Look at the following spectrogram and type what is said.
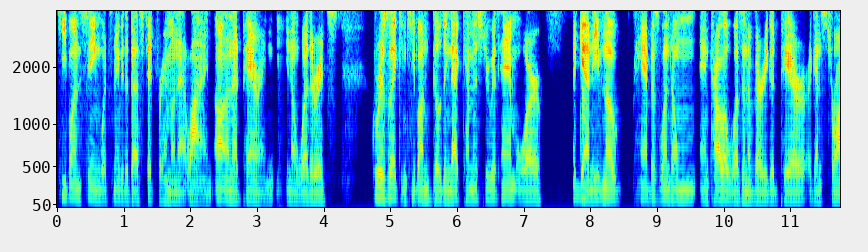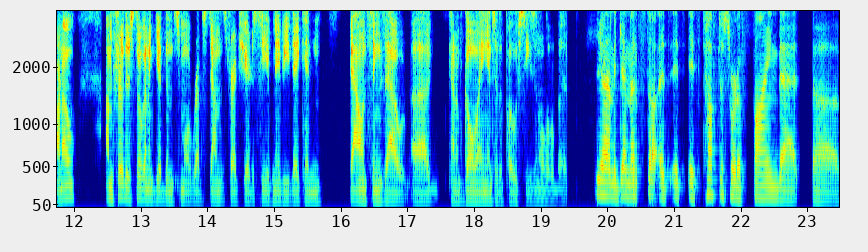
keep on seeing what's maybe the best fit for him on that line, on that pairing. You know, whether it's Grzelcyk keep on building that chemistry with him, or again, even though Hampus Lindholm and Carlo wasn't a very good pair against Toronto, I'm sure they're still going to give them some more reps down the stretch here to see if maybe they can balance things out, uh, kind of going into the postseason a little bit. Yeah, and again, that's. It, it, it's tough to sort of find that uh,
